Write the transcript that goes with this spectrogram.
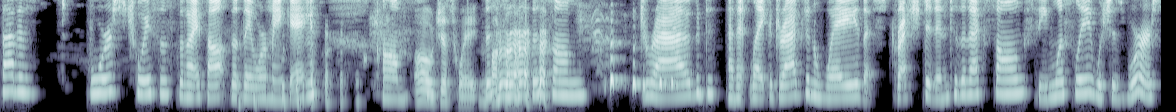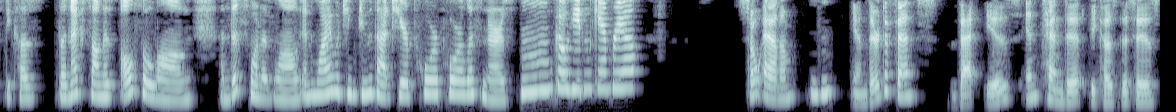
that is worse choices than I thought that they were making. um Oh, just wait. this this song dragged and it like dragged in a way that stretched it into the next song seamlessly, which is worse because the next song is also long and this one is long. And why would you do that to your poor, poor listeners? Hmm, Coheed and Cambria? So, Adam, hmm in their defense, that is intended because this is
